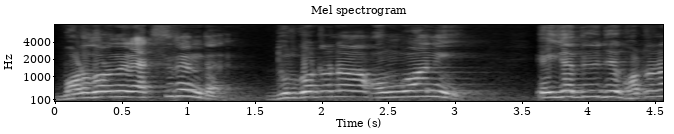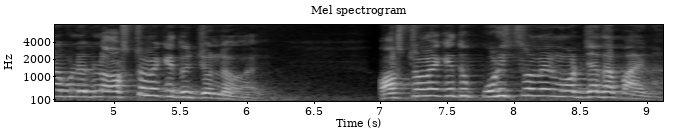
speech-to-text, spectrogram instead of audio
বড় ধরনের অ্যাক্সিডেন্ট দেয়, দুর্ঘটনা, অঙ্গহানি এই জাতীয় যে ঘটনাগুলো, এগুলো অষ্টমে কেতুর জন্য হয়। অষ্টমে কেতু পরিশ্রমের মর্যাদা পায় না।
